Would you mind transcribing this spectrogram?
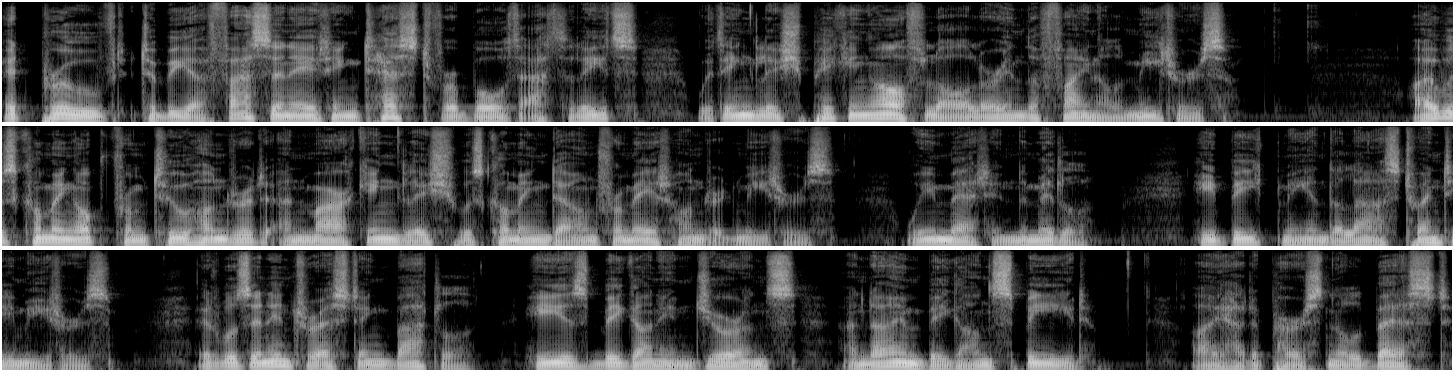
It proved to be a fascinating test for both athletes, with English picking off Lawler in the final metres. I was coming up from 200 and Mark English was coming down from 800 metres. We met in the middle. He beat me in the last 20 metres. It was an interesting battle. He is big on endurance and I'm big on speed. I had a personal best.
